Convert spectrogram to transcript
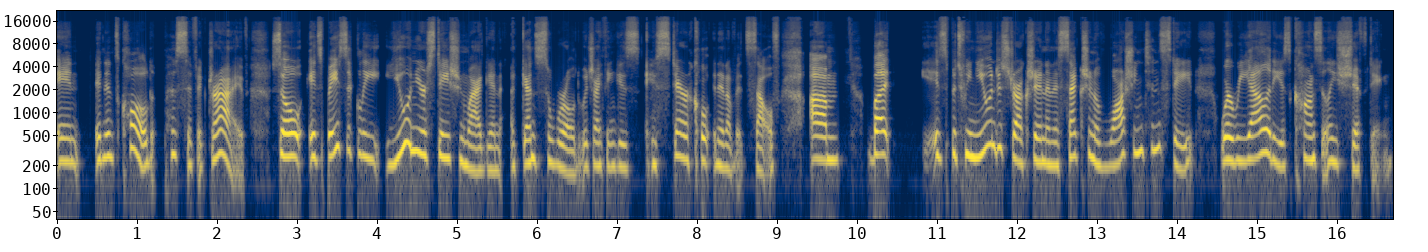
and and it's called Pacific Drive. So it's basically you and your station wagon against the world, which I think is hysterical in and of itself. Um, but it's between you and destruction and a section of Washington state where reality is constantly shifting.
